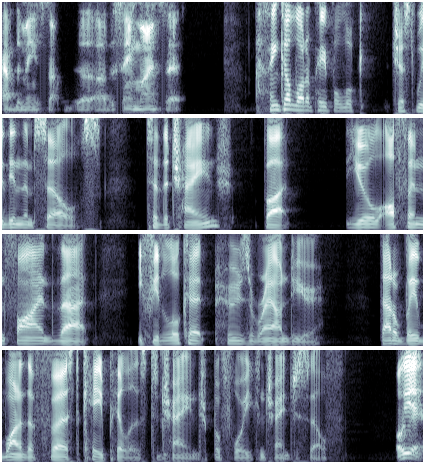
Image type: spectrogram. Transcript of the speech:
have the main uh, the same mindset. I think a lot of people look just within themselves to the change, but you'll often find that if you look at who's around you, that'll be one of the first key pillars to change before you can change yourself. Oh yeah,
